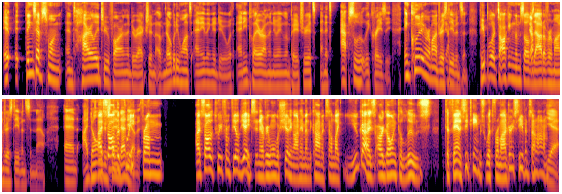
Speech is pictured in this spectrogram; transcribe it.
It, it, things have swung entirely too far in the direction of nobody wants anything to do with any player on the New England Patriots, and it's absolutely crazy, including Rhamondre Stevenson. People are talking themselves Yep. out of Rhamondre Stevenson now, and I don't I saw the any tweet from I saw the tweet from Field Yates, and everyone was shitting on him in the comments. I'm like, you guys are going to lose to fantasy teams with Rhamondre Stevenson on them yeah,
